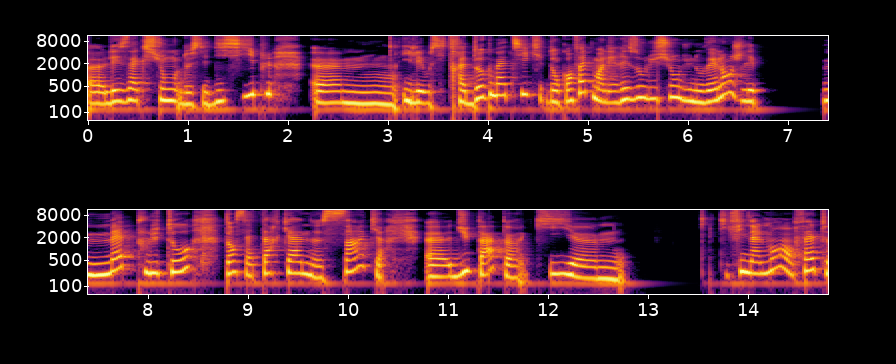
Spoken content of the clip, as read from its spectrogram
euh, les actions de ses disciples. Euh, il est aussi très dogmatique. Donc en fait, moi, les résolutions du Nouvel An, je les mets plutôt dans cet arcane 5 du pape qui qui finalement en fait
